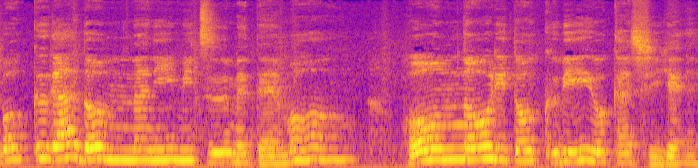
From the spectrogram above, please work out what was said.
僕がどんなに見つめてもほんのりと首をかしげ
